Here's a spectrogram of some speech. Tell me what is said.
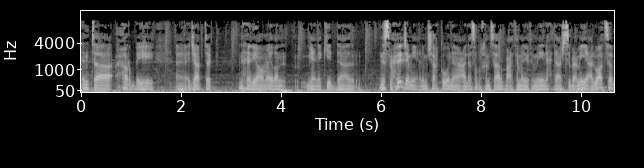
أنت حر بإجابتك. نحن اليوم أيضا يعني أكيد نسمح للجميع أنهم يشاركونا على صفر خمسة أربعة ثمانية وثمانين أحداش سبعمية على الواتساب.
